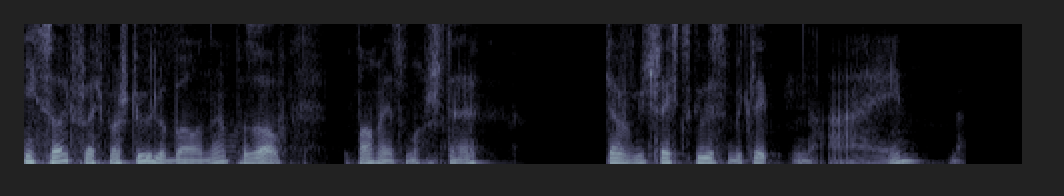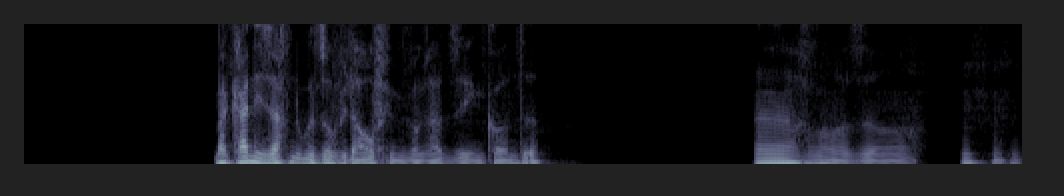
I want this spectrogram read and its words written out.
Ich sollte vielleicht mal Stühle bauen, ne? Pass auf. Das machen wir jetzt mal schnell. Ich habe ein schlechtes Gewissen beklickt. Nein. Nein. Man kann die Sachen übrigens auch wieder aufnehmen, wie man gerade sehen konnte. Ach, mal so.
